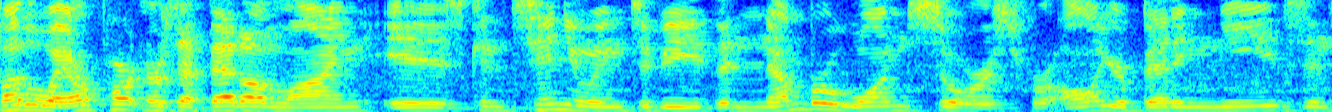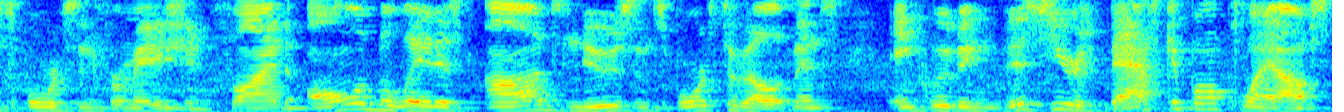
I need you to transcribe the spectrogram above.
By the way, our partners at Bet Online is continuing to be the number one source for all your betting needs and sports information. Find all of the latest odds, news, and sports developments, including this year's basketball playoffs,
